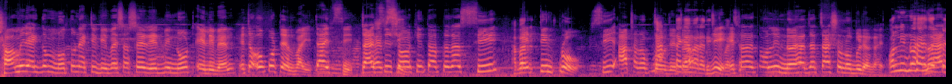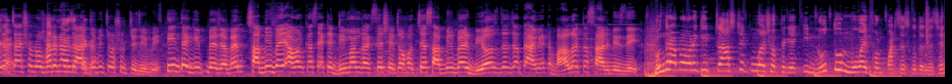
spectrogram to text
Xiaomi একদম নতুন একটি ডিভাইস আছে Redmi Note 11 এটা Ocotel ভাই টাইপ সি টাইপ সি সহ কিন্তু আপনারা সি আবার- 18 Pro সি 18 Pro যেটা। জি। এটা অনলি 9490 টাকায়। অনলি নয় হাজার টাকা 9490 সাড়ে নয় টাকা হাজার 4 টাকা। জিবি 64 জিবি। তিনটা গিফট পেয়ে যাবেন। সাব্বির ভাই আমার কাছে একটা ডিমান্ড রাখছে সেটা হচ্ছে সাব্বির ভাইয়ের ভিউয়ার্সদের যাতে আমি একটা ভালো একটা সার্ভিস দিই। বন্ধুরা আপনারা অনেকেই ট্রাস্টেড মোবাইল শপ থেকে একটি নতুন মোবাইল ফোন পারচেস করতে চাচ্ছেন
